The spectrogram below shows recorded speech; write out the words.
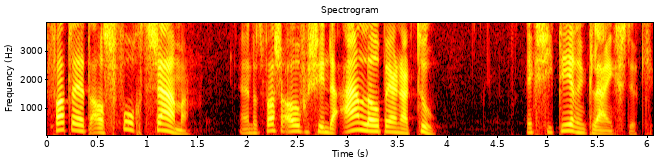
vatte het als volgt samen. En dat was overigens in de aanloop er naartoe. Ik citeer een klein stukje.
